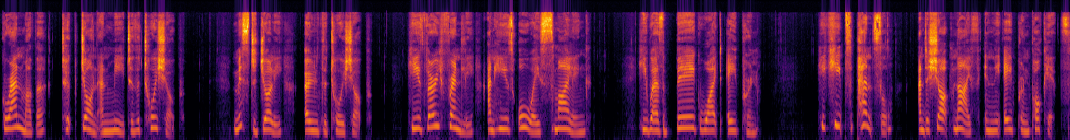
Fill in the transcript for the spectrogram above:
grandmother took John and me to the toy shop. Mr. Jolly owned the toy shop. He is very friendly and he is always smiling. He wears a big white apron. He keeps a pencil and a sharp knife in the apron pockets.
